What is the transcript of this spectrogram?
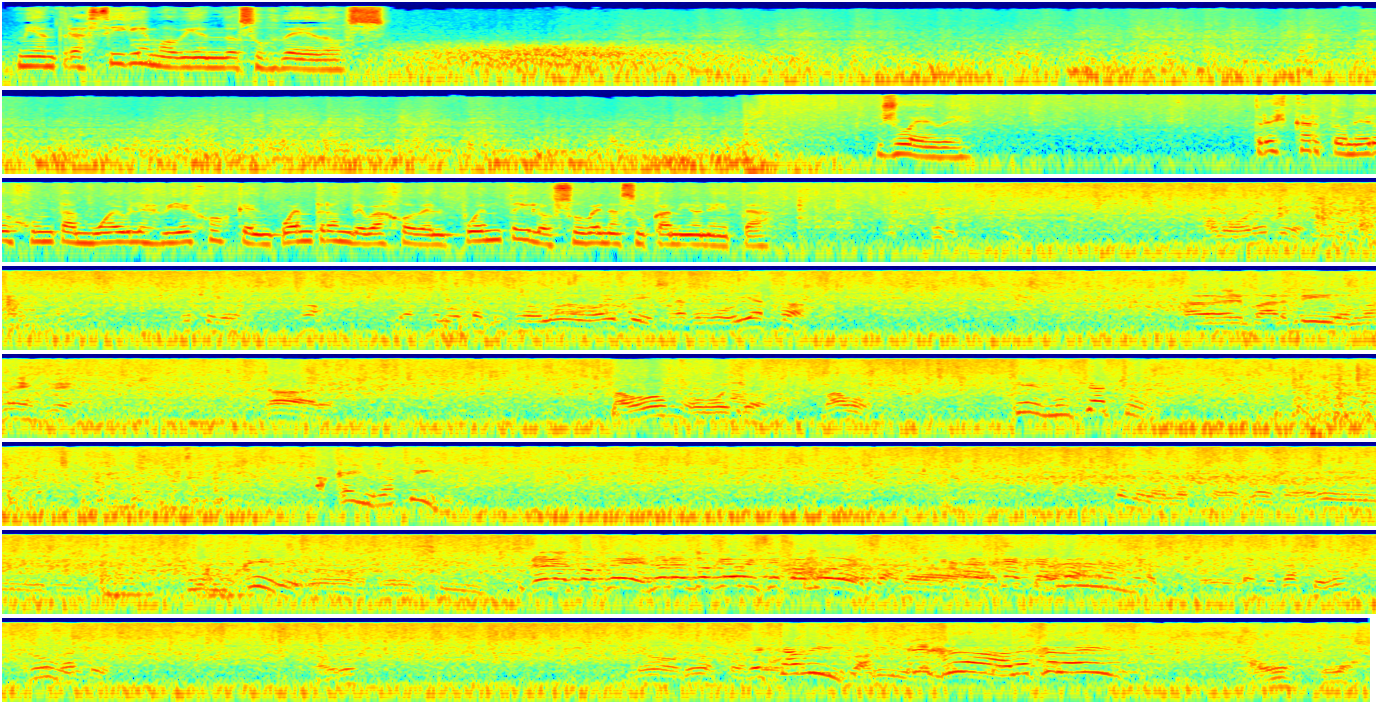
mientras sigue moviendo sus dedos. Llueve. Tres cartoneros juntan muebles viejos que encuentran debajo del puente y los suben a su camioneta. Vamos, Bonete. Este no. Le hacemos tapizado nuevo, este, ¿sabes cómo viaja? A ver el partido con este. Claro. ¿Va vos o voy yo? Vamos. ¿Qué, muchacho? Acá hay una pila. No, pero sí. No la toqué, no la toqué a ver si está muerta. Dejá. Joder, ¿La tocaste vos? No. A ver. No, ¿qué vas a? Está viva. Déjala, déjala ahí. A ver, mirá.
